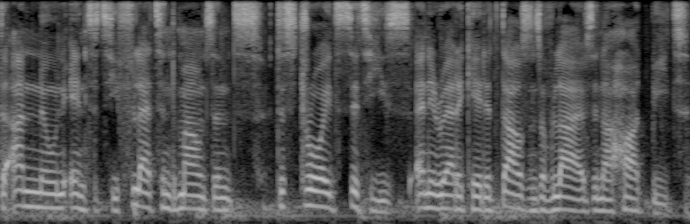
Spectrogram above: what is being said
The unknown entity flattened mountains, destroyed cities, and eradicated thousands of lives in a heartbeat.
